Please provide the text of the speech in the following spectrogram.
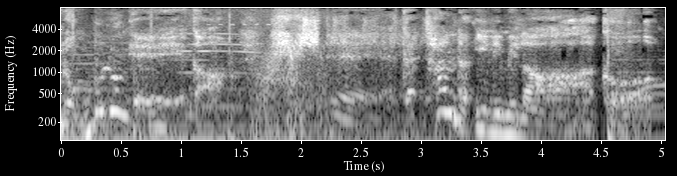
nokubulungeka. Hashtag thanda ilimi lakho.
